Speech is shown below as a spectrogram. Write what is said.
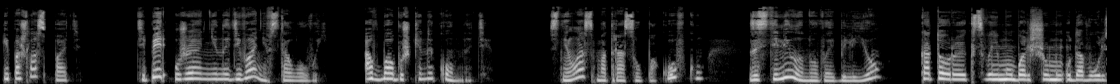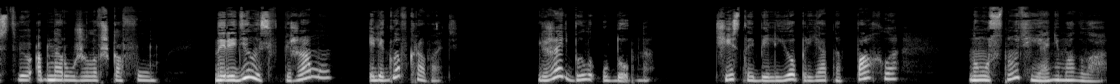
и пошла спать. Теперь уже не на диване в столовой, а в бабушкиной комнате сняла с матраса упаковку, застелила новое белье, которое к своему большому удовольствию обнаружила в шкафу, нарядилась в пижаму и легла в кровать. Лежать было удобно. Чистое белье приятно пахло, но уснуть я не могла.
